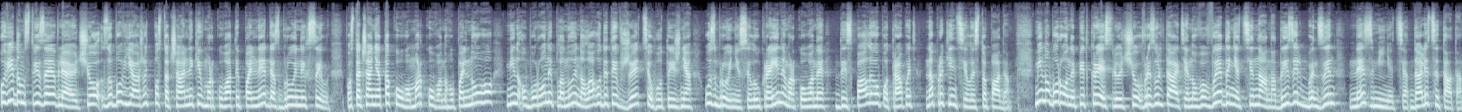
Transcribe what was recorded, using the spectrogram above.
У відомстві заявляють, що зобов'яжуть постачальників маркувати пальне для збройних сил. Постачання такого маркованого пального Міноборони планує налагодити вже цього тижня. У збройні сили України марковане диспаливо потрапить наприкінці листопада. Міноборони підкреслюють, що в результаті нововведення ціна на дизель, бензин не зміняться. Далі цитата:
